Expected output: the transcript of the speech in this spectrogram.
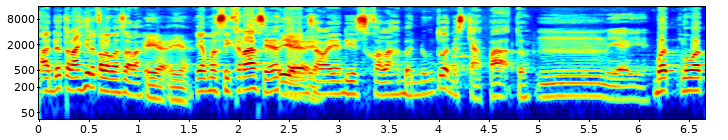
ada terakhir kalau nggak salah. Iya, iya. Yang masih keras ya. Iya, kayak iya. misalnya di sekolah Bandung tuh ada secapa tuh. Hmm, iya iya. buat buat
